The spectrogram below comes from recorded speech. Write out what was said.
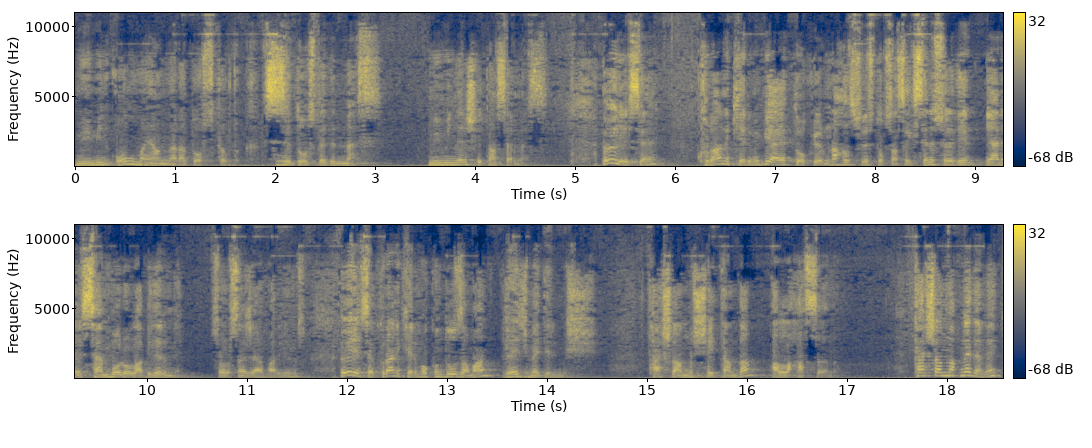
mümin olmayanlara dost kıldık. Sizi dost edinmez. Müminleri şeytan sevmez. Öyleyse Kur'an-ı Kerim'i bir ayette okuyorum. Nahl suresi 98. Senin söylediğin yani sembol olabilir mi? Sorusuna cevap arıyoruz. Öyleyse Kur'an-ı Kerim okunduğu zaman recmedilmiş, taşlanmış şeytandan Allah'a sığının. Taşlanmak ne demek?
